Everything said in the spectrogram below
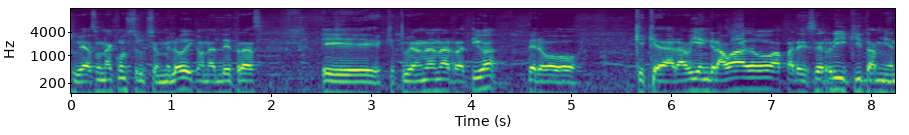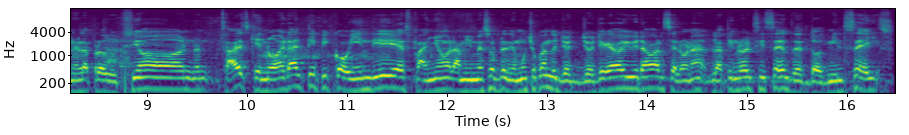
tuvieras una construcción melódica, unas letras eh, que tuvieran una narrativa, pero que quedara bien grabado, aparece Ricky también en la producción, ¿sabes? Que no era el típico indie español. A mí me sorprendió mucho cuando yo, yo llegué a vivir a Barcelona. Latin Rock existe desde el 2006,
